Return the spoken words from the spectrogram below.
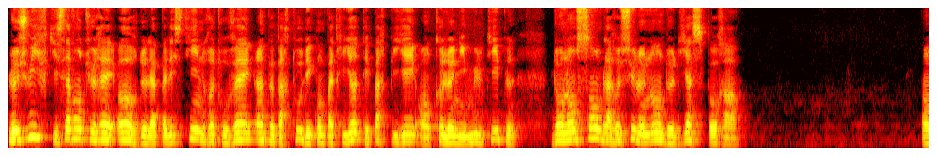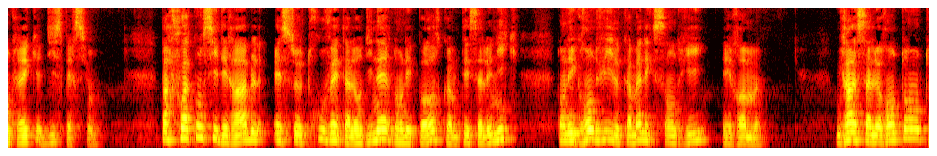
Le juif qui s'aventurait hors de la Palestine retrouvait un peu partout des compatriotes éparpillés en colonies multiples dont l'ensemble a reçu le nom de diaspora, en grec dispersion. Parfois considérable, elle se trouvait à l'ordinaire dans les ports comme Thessalonique, dans les grandes villes comme Alexandrie et Rome. Grâce à leur entente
